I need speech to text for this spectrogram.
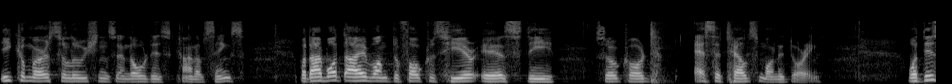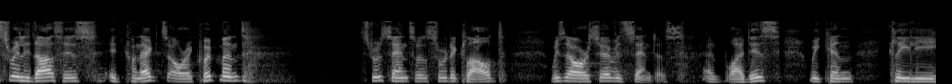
e-commerce solutions and all these kind of things. But I, what I want to focus here is the so-called asset health monitoring. What this really does is it connects our equipment through sensors, through the cloud, with our service centers. And by this, we can clearly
